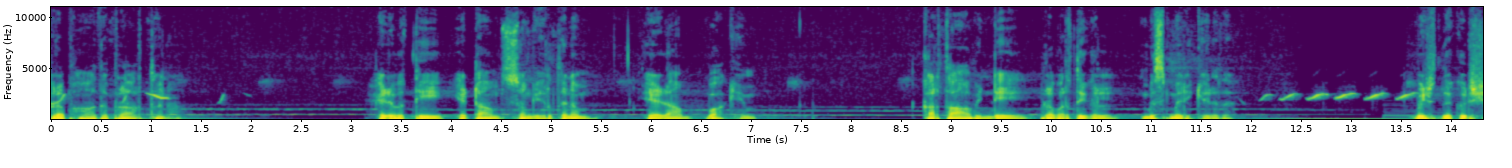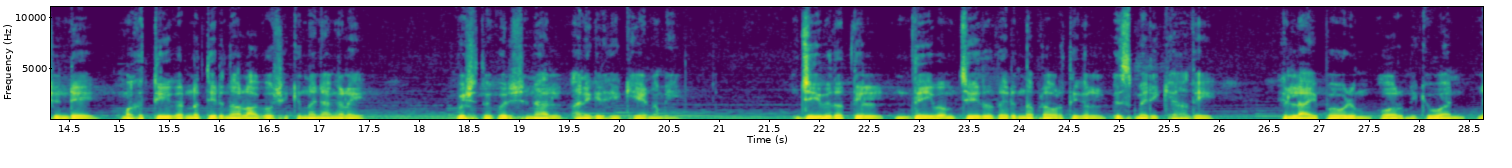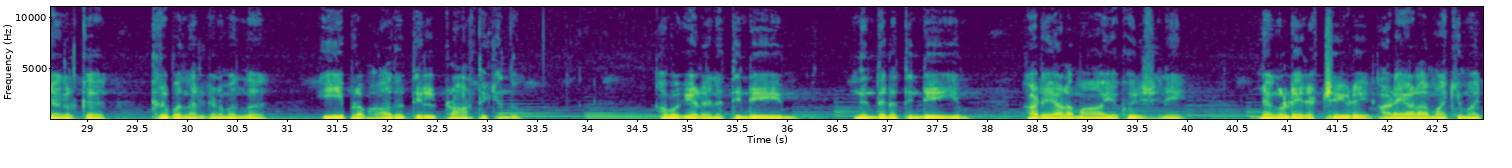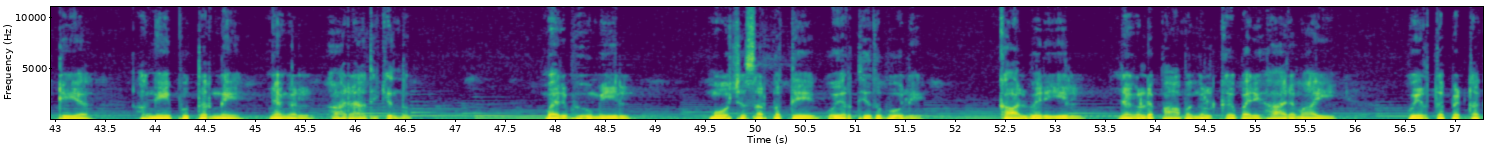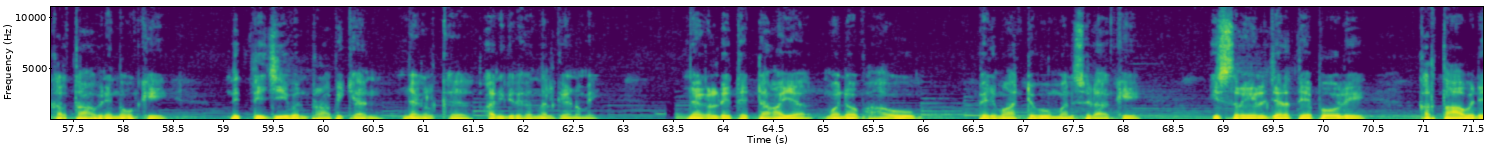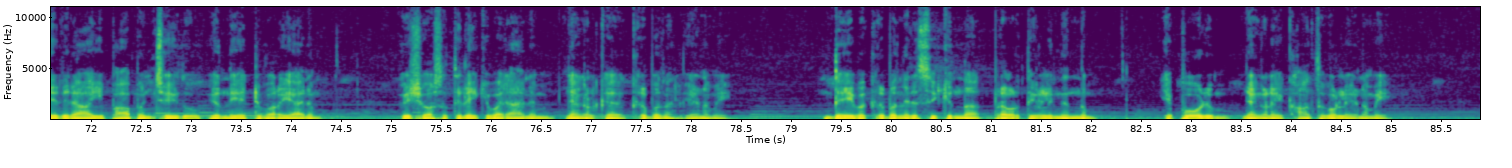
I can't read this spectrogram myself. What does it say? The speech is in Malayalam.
പ്രഭാത പ്രാർത്ഥന. എഴുപത്തി എട്ടാം സങ്കീർത്തനം ഏഴാം വാക്യം. കർത്താവിന്റെ പ്രവൃത്തികൾ വിസ്മരിക്കരുത്. വിശുദ്ധ കുരിശിന്റെ മഹത്വീകരണ തിരുനാൾ ആഘോഷിക്കുന്ന ഞങ്ങളെ വിശുദ്ധ കുരിശിനാൽ അനുഗ്രഹിക്കണമേ. ജീവിതത്തിൽ ദൈവം ചെയ്തു തരുന്ന പ്രവൃത്തികൾ വിസ്മരിക്കാതെ എല്ലായ്പ്പോഴും ഓർമ്മിക്കുവാൻ ഞങ്ങൾക്ക് കൃപ നൽകണമെന്ന് ഈ പ്രഭാതത്തിൽ പ്രാർത്ഥിക്കുന്നു. അവഹേളനത്തിന്റെയും നിന്ദനത്തിന്റെയും അടയാളമായ കുരിശിനെ ഞങ്ങളുടെ രക്ഷയുടെ അടയാളമാക്കി മാറ്റിയ അങ്ങേ പുത്രനെ ഞങ്ങൾ ആരാധിക്കുന്നു. മരുഭൂമിയിൽ മോശ സർപ്പത്തെ ഉയർത്തിയതുപോലെ കാൽവരിയിൽ ഞങ്ങളുടെ പാപങ്ങൾക്ക് പരിഹാരമായി ഉയർത്തപ്പെട്ട കർത്താവിനെ നോക്കി നിത്യജീവൻ പ്രാപിക്കാൻ ഞങ്ങൾക്ക് അനുഗ്രഹം നൽകണമേ. ഞങ്ങളുടെ തെറ്റായ മനോഭാവവും പെരുമാറ്റവും മനസ്സിലാക്കി ഇസ്രയേൽ ജനത്തെപ്പോലെ കർത്താവിനെതിരായി പാപം ചെയ്തു എന്ന് ഏറ്റുപറയാനും വിശ്വാസത്തിലേക്ക് വരാനും ഞങ്ങൾക്ക് കൃപ നൽകണമേ. ദൈവകൃപ നിരസിക്കുന്ന പ്രവൃത്തികളിൽ നിന്നും എപ്പോഴും ഞങ്ങളെ കാത്തുകൊള്ളണമേ.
